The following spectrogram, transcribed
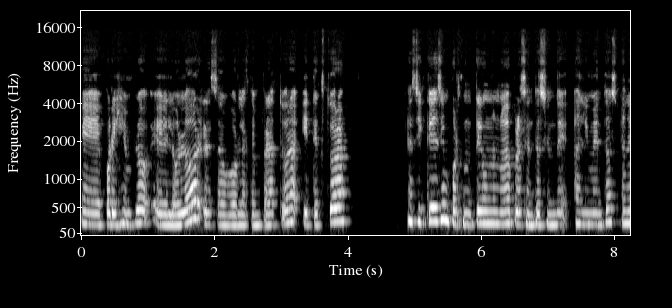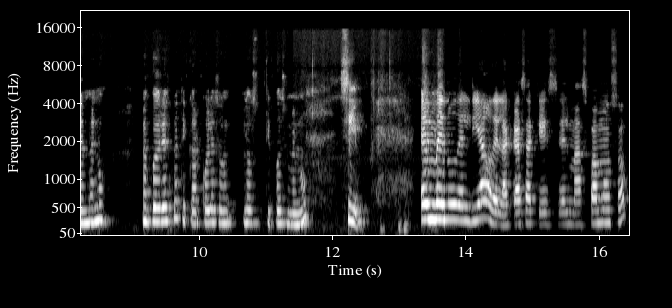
eh, por ejemplo, el olor, el sabor, la temperatura y textura. Así que es importante una nueva presentación de alimentos en el menú. ¿Me podrías platicar cuáles son los tipos de menú? Sí, el menú del día o de la casa, que es el más famoso,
